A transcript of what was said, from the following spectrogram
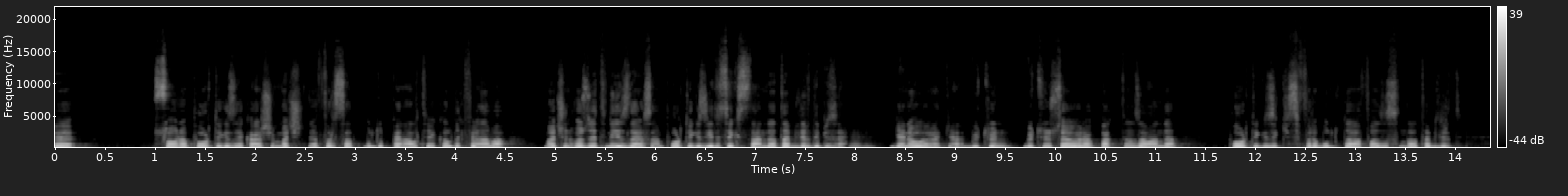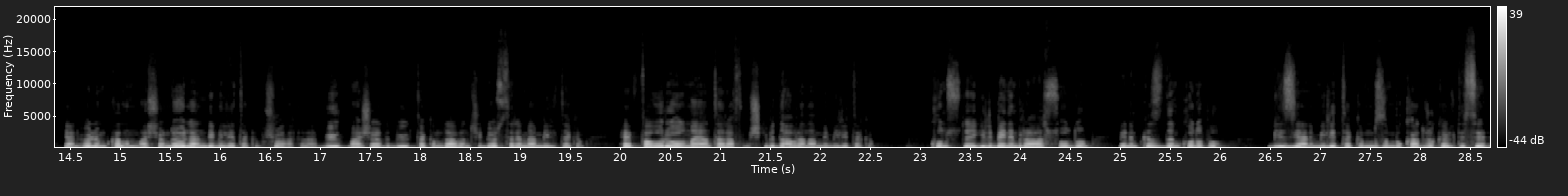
ve sonra Portekiz'e karşı maç içinde fırsat bulduk, penaltı yakaladık falan ama maçın özetini izlersen Portekiz 7-8 tane de atabilirdi bize. Genel olarak yani bütün bütünsel olarak baktığın zaman da Portekiz 2-0'ı buldu daha fazlasını da atabilirdi. Yani ölüm kalım maçlarında ölen bir milli takım şu ana kadar. Büyük maçlarda büyük takım davranışı gösteremeyen milli takım. Hep favori olmayan tarafmış gibi davranan bir milli takım. Kuntz'la ilgili benim rahatsız olduğum, benim kızdığım konu bu. Biz yani milli takımımızın bu kadro kalitesi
